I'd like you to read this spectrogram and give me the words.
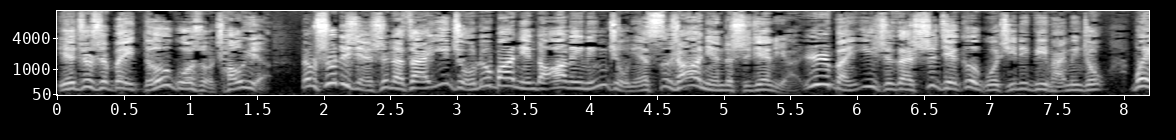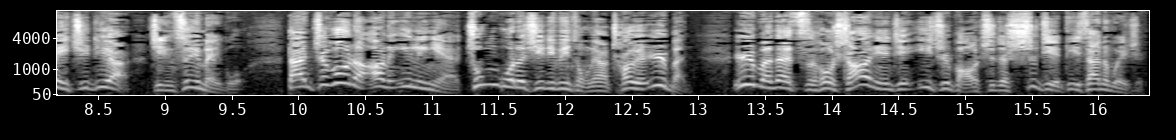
也就是被德国所超越。那么数据显示呢，在一九六八年到二零零九年四十二年的时间里啊，日本一直在世界各国 GDP 排名中位居第二，仅次于美国。但之后呢，二零一零年中国的 GDP 总量超越日本，日本在此后十二年间一直保持着世界第三的位置。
